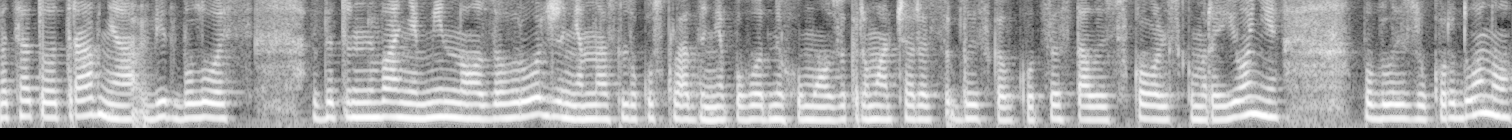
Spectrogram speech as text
20 травня відбулось здетонування мінного загородження внаслідок ускладнення погодних умов, зокрема через блискавку. Це сталося в Ковальському районі поблизу кордону.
